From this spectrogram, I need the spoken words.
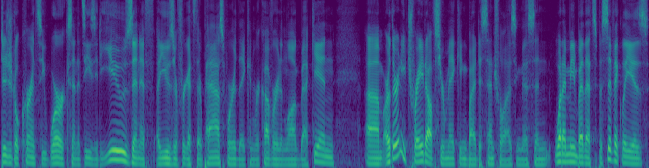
digital currency works and it's easy to use, and if a user forgets their password, they can recover it and log back in. Um, are there any trade-offs you're making by decentralizing this? And what I mean by that specifically is,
